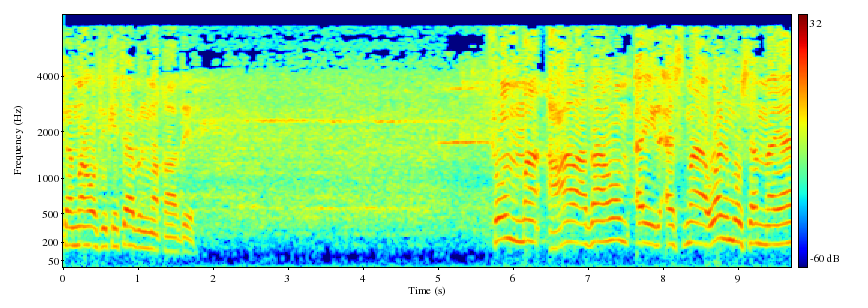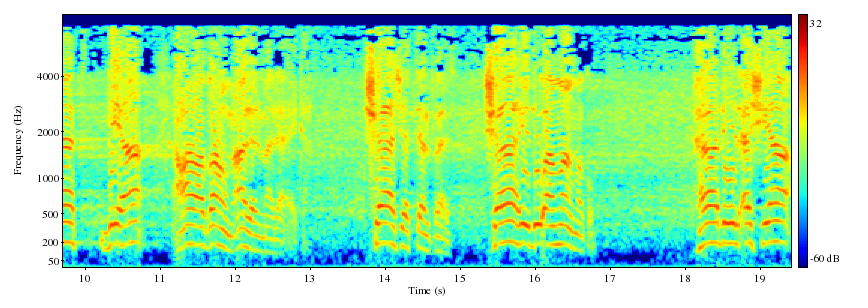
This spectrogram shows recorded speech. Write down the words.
كما هو في كتاب المقادير. ثم عرضهم أي الأسماء والمسميات بها عرضهم على الملائكة. شاشة التلفاز شاهدوا أمامكم. هذه الأشياء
